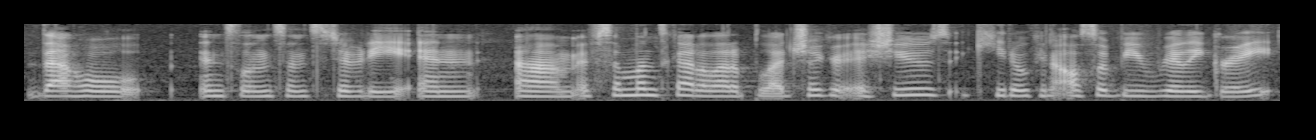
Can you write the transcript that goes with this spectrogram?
that whole insulin sensitivity. And um, if someone's got a lot of blood sugar issues keto can also be really great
